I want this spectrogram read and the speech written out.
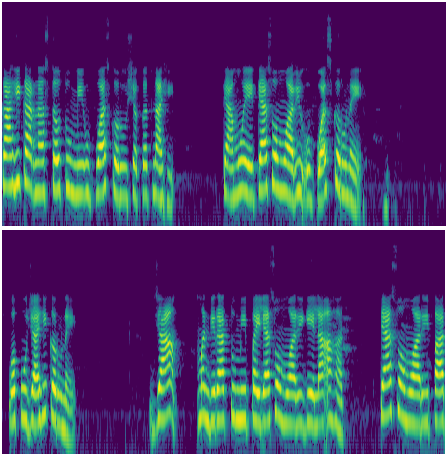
काही कारणास्तव तुम्ही उपवास करू शकत नाही. त्यामुळे त्या सोमवारी उपवास करू नये व पूजाही करू नये. ज्या मंदिरात तुम्ही पहिल्या सोमवारी गेला आहात त्या सोमवारी पाच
